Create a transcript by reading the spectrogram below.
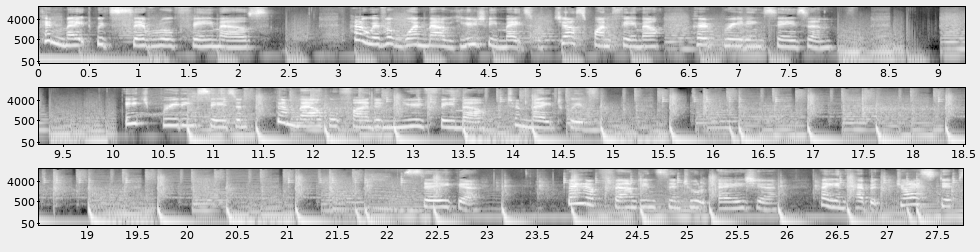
can mate with several females. However, one male usually mates with just one female per breeding season. Each breeding season, the male will find a new female to mate with. They are found in Central Asia. They inhabit dry steppes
